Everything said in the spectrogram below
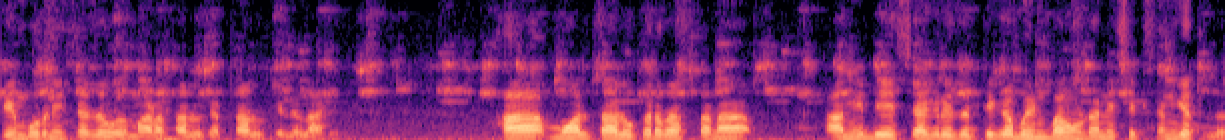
टेंभुर्णीच्या जवळ माडा तालुक्यात चालू केलेला आहे. हा मॉल चालू करत असताना आम्ही बी एस सी अग्रीचं तिघं बहीण भाऊंडाने शिक्षण घेतलं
